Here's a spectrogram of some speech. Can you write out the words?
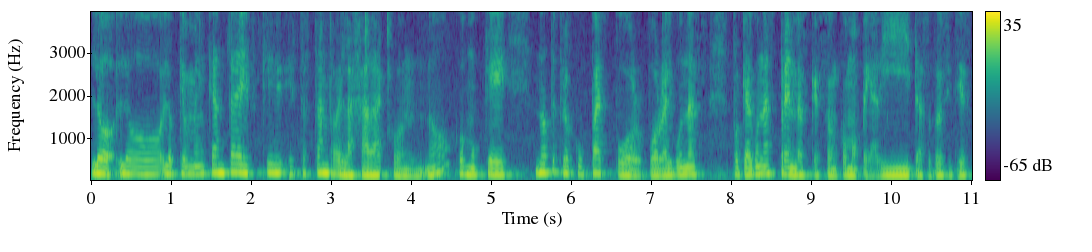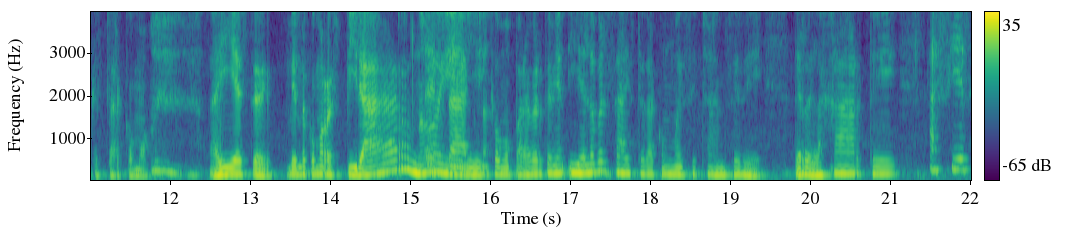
lo, lo, lo que me encanta es que estás tan relajada con, ¿no? Como que no te preocupas por, por algunas, porque algunas prendas que son como pegaditas, otras sí tienes que estar como ahí este, viendo cómo respirar, ¿no? Y, como para verte bien. Y el oversize te da como ese chance de, de relajarte. Así es.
